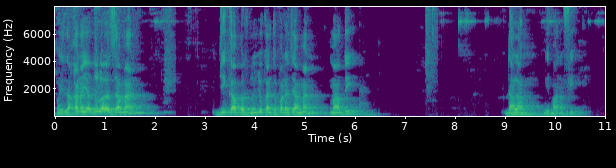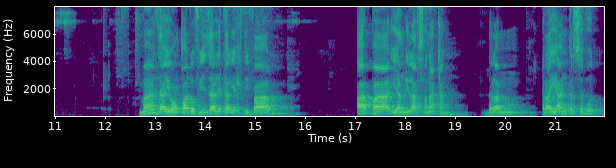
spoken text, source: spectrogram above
wa idza kana yadullu ala zaman jika menunjukkan kepada zaman madi dalam bimana fi. Maza yunqadu fi zalikal ihtifal apa yang dilaksanakan dalam perayaan tersebut?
